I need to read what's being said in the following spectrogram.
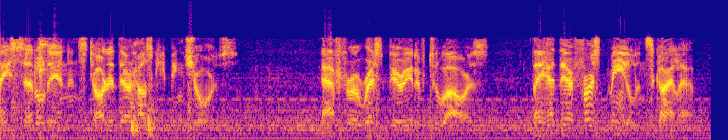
they settled in and started their housekeeping chores. After a rest period of two hours, they had their first meal in Skylab.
